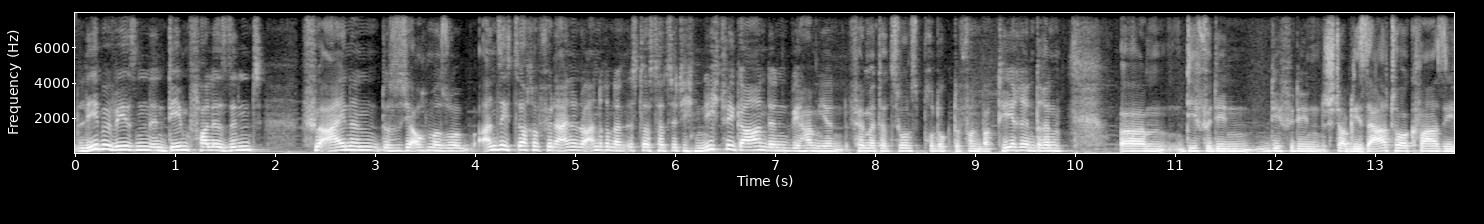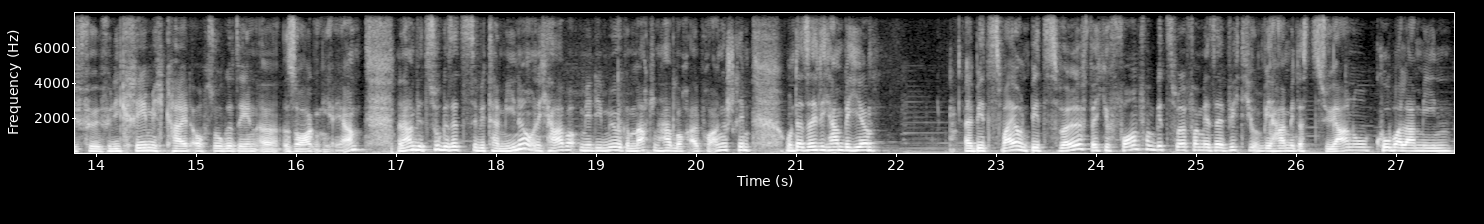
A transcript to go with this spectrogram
Lebewesen in dem Falle sind, für einen, das ist ja auch immer so Ansichtssache, für den einen oder anderen, dann ist das tatsächlich nicht vegan, denn wir haben hier Fermentationsprodukte von Bakterien drin, ähm, die, für den, die für den Stabilisator quasi, für, für die Cremigkeit auch so gesehen äh, sorgen hier. Ja? Dann haben wir zugesetzte Vitamine und ich habe mir die Mühe gemacht und habe auch Alpro angeschrieben. Und tatsächlich haben wir hier B2 und B12. Welche Form von B12 war mir sehr wichtig und wir haben hier das Cyanocobalamin,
